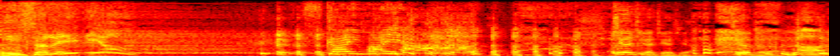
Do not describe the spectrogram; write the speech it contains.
オンザレイディオ。スカイファイヤー。違う違う違う違う。違うから。あ。で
